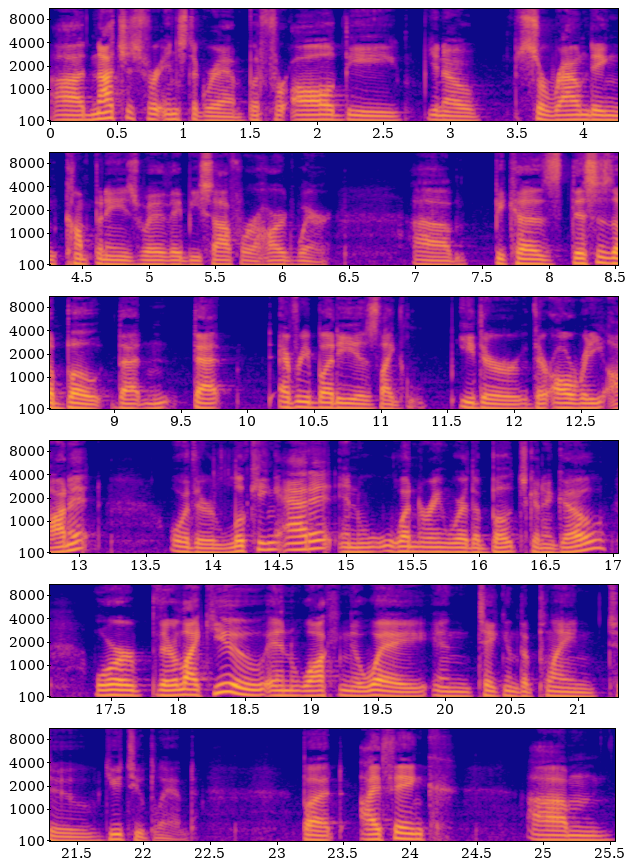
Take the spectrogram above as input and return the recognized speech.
uh, not just for Instagram, but for all the you know surrounding companies, whether they be software or hardware, um, because this is a boat that that everybody is like either they're already on it or they're looking at it and wondering where the boat's going to go or they're like you and walking away and taking the plane to YouTube land. But I think um,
